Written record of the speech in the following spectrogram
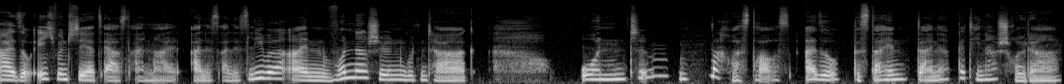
Also, ich wünsche dir jetzt erst einmal alles, alles Liebe, einen wunderschönen guten Tag und ähm, mach was draus. Also, bis dahin, deine Bettina Schröder.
